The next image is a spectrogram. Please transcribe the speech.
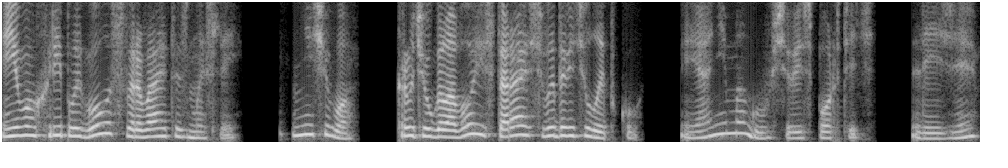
Его хриплый голос вырывает из мыслей. Ничего. Кручу головой и стараюсь выдавить улыбку. Я не могу все испортить. Лизи.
